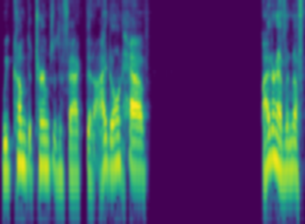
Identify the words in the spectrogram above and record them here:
we come to terms with the fact that I don't have I don't have enough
